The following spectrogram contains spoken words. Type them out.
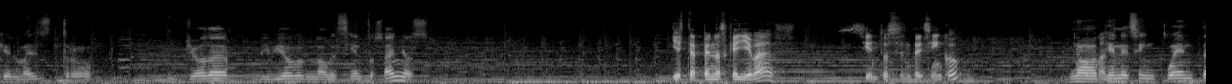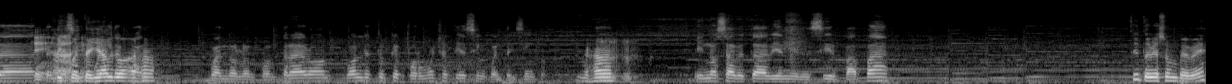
que el maestro Yoda vivió 900 años. ¿Y este apenas que llevas? ¿165? No, tiene 50. Sí, tenía ah. 50 y algo, cuando, ajá. cuando lo encontraron, ponle tú que por mucho tiene 55. Ajá. Ujú. Y no sabe todavía ni decir papá. Sí, todavía es un bebé.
